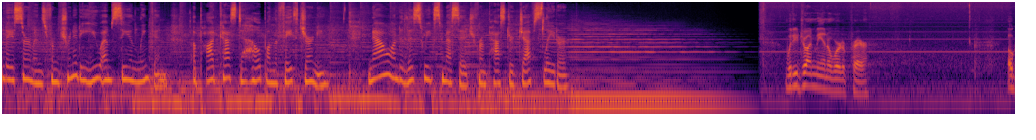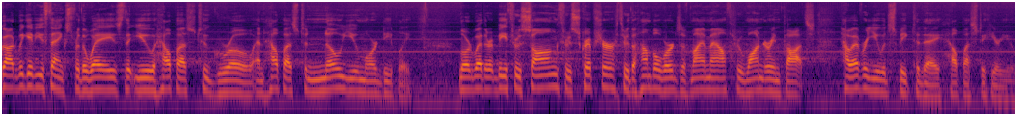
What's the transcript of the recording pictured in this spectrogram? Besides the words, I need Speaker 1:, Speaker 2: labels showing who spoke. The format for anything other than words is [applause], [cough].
Speaker 1: Sunday sermons from Trinity UMC in Lincoln, a podcast to help on the faith journey. Now, on to this week's message from Pastor Jeff Slater.
Speaker 2: Would you join me in a word of prayer? Oh God, we give you thanks for the ways that you help us to grow and help us to know you more deeply. Lord, whether it be through song, through scripture, through the humble words of my mouth, through wandering thoughts, however you would speak today, help us to hear you.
